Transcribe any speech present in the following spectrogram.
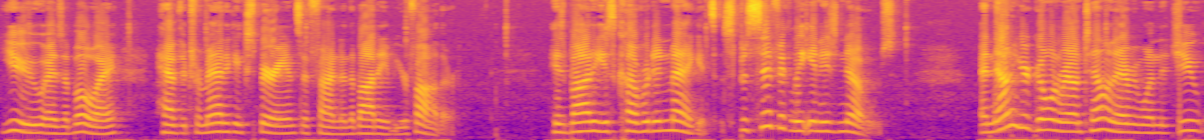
You, as a boy, have the traumatic experience of finding the body of your father. His body is covered in maggots, specifically in his nose. And now you're going around telling everyone that you.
